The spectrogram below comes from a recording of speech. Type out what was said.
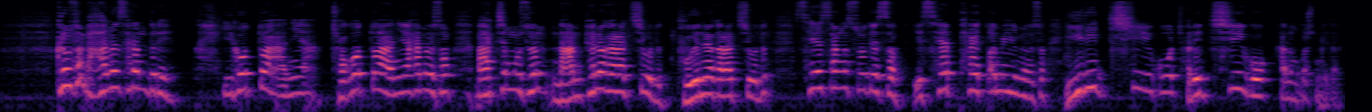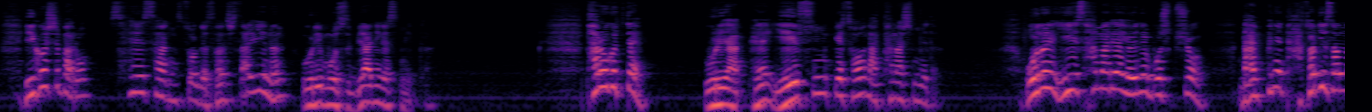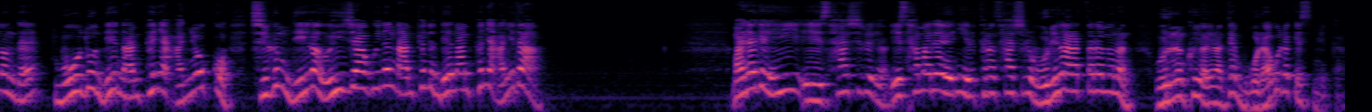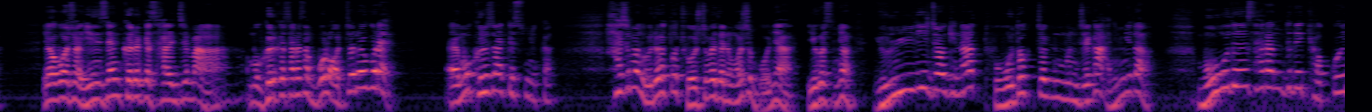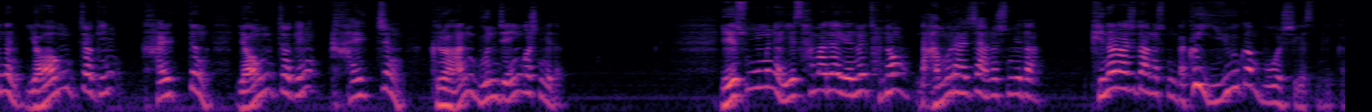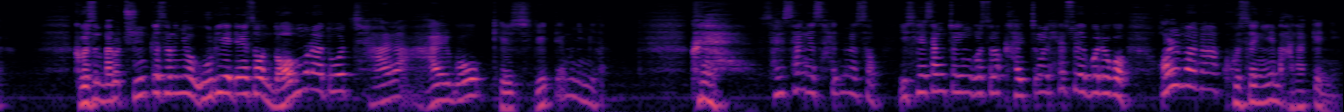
그러면서 많은 사람들이 그래, 이것도 아니야, 저것도 아니야 하면서 마치 무슨 남편을 갈아치우듯 부인을 갈아치우듯 세상 속에서 이 세파에 떠밀리면서 이리 치이고 저리 치이고 하는 것입니다. 이것이 바로 세상 속에서 살리는 우리 모습이 아니겠습니까? 바로 그때 우리 앞에 예수님께서 나타나십니다. 오늘 이 사마리아 여인을 보십시오. 남편이 다섯 있었는데 모두 네 남편이 아니었고 지금 네가 의지하고 있는 남편도 네 남편이 아니다. 만약에 이, 이 사실을요, 이 사마리아 여인이 이렇다는 사실을 우리가 알았다면 우리는 그 여인한테 뭐라고 그랬겠습니까? 여보, 저 인생 그렇게 살지 마. 뭐 그렇게 살아서 뭘 어쩌려고 그래? 에, 뭐 그러지 않겠습니까? 하지만 우리가 또 조심해야 되는 것이 뭐냐? 이것은요, 윤리적이나 도덕적인 문제가 아닙니다. 모든 사람들이 겪고 있는 영적인 갈등, 영적인 갈증, 그러한 문제인 것입니다. 예수님은요, 이 사마리아 여인을 전혀 나무라지 않으십니다. 비난하지도 않으십니다. 그 이유가 무엇이겠습니까? 그것은 바로 주님께서는요, 우리에 대해서 너무나도 잘 알고 계시기 때문입니다. 그래, 세상에 살면서 이 세상적인 것으로 갈증을 해소해 보려고 얼마나 고생이 많았겠니?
